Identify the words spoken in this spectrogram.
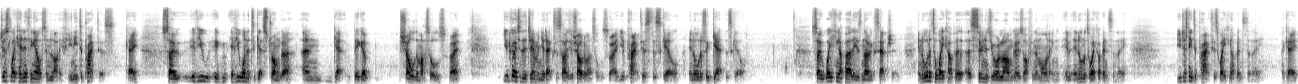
Just like anything else in life, you need to practice okay? So if you if you wanted to get stronger and get bigger shoulder muscles right you'd go to the gym and you'd exercise your shoulder muscles right? You'd practice the skill in order to get the skill. So waking up early is no exception. In order to wake up as soon as your alarm goes off in the morning in, order to wake up instantly you just need to practice waking up instantly okay?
